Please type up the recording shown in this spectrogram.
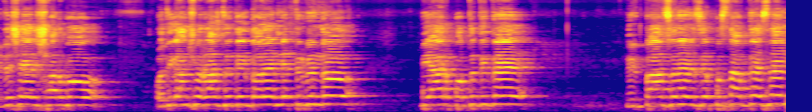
এদেশের সর্ব অধিকাংশ রাজনৈতিক দলের নেতৃবৃন্দ, পিআর পদ্ধতিতে নির্বাচনের যে প্রস্তাব দিয়েছেন,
